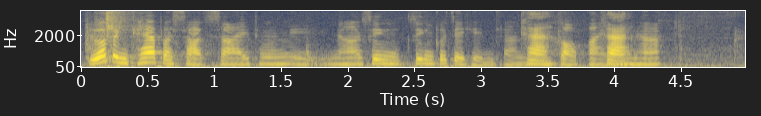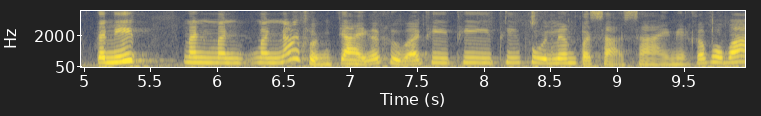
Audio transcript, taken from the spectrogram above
หรือว่าเป็นแค่ปราสาททรายเท่านั้นเองนะคะซึ่งซึ่งก็จะเห็นกันค่ะต่อไปค่ะ นะคะแต่นี้มันมันมันน่าสนใจก็คือว่าที่ที่พี่พูดเรื่องปราสาททรายเนี่ยก็เพราะว่า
